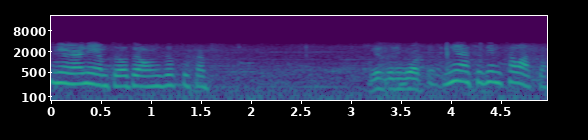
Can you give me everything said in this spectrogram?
Nie, ja nie wiem to, to on za suche. Jest do niego okno. Nie, ja sobie wiem sałatę.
